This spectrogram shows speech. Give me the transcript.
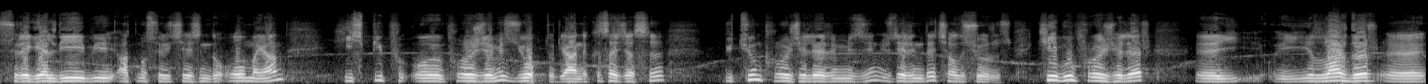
süre geldiği bir atmosfer içerisinde olmayan hiçbir pro- projemiz yoktur. Yani kısacası bütün projelerimizin üzerinde çalışıyoruz. Ki bu projeler e, yıllardır e,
